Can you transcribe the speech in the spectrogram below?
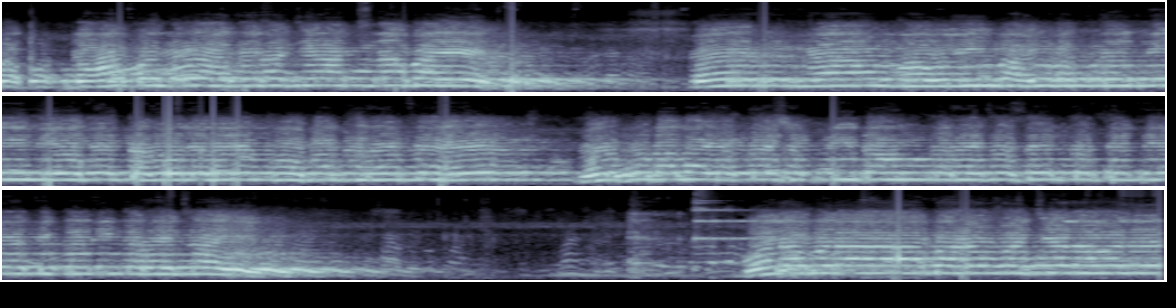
दहा पंधरा हजाराच्या आसना बाहेर. तर या माऊली भाई भक्तांनी नियोजन ठरवलेले कोबा करायचे आहे. जर कुणाला एका शक्ती दान करायचं असेल तर त्यांनी या ठिकाणी करायचं आहे. बोला बोला बाळोबाच्या नावाने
